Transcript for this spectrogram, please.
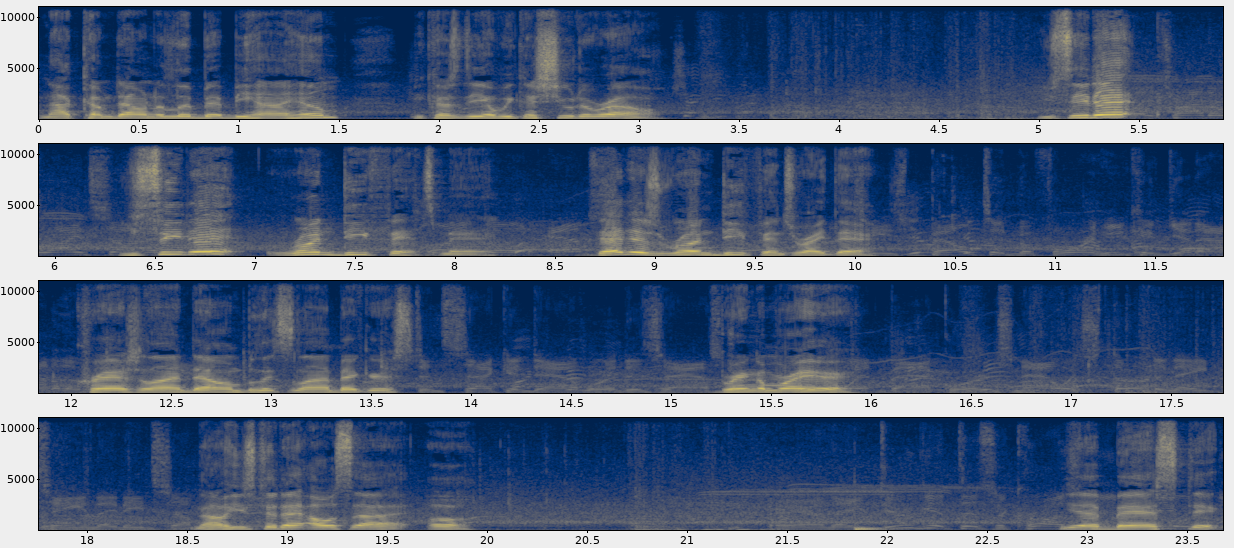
Now come down a little bit behind him because then we can shoot around. You see that? You see that? Run defense, man. That is run defense right there. Crash line down, blitz linebackers. Bring them right here. Now he's to that outside. Oh. He had bad stick.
